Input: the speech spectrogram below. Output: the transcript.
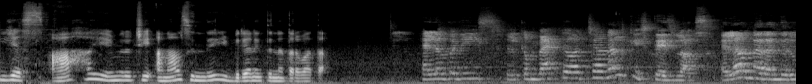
ఎస్ ఆహా ఏమి రుచి? అనాల్సిందే ఈ బిర్యానీ తిన్న తర్వాత. Hello buddies welcome back to our channel కిస్టేజ్ బ్లాగ్స్ ఎలా ఉన్నారు అందరూ?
